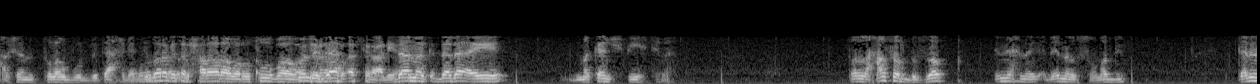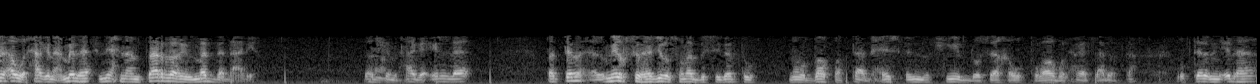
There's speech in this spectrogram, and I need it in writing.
عشان التراب والبتاع حاجات ودرجة الحرارة والرطوبة كل ده تؤثر عليها. ده ما ده بقى إيه؟ ما كانش فيه اهتمام. فاللي حصل بالظبط إن إحنا لقينا الصومات دي. ابتدينا أول حاجة نعملها إن إحنا نفرغ المادة اللي عليها. بس نعم. من حاجة إلا نغسل هذه الصومات بالسيجارته ننضفها بتاع بحيث إنه تشيل الوساخة والتراب والحاجات اللي عليها بتاع. وابتدينا ننقلها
